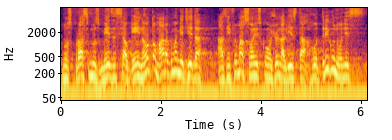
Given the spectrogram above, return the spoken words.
nos próximos meses se alguém não tomar alguma medida. As informações com o jornalista Rodrigo Nunes.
